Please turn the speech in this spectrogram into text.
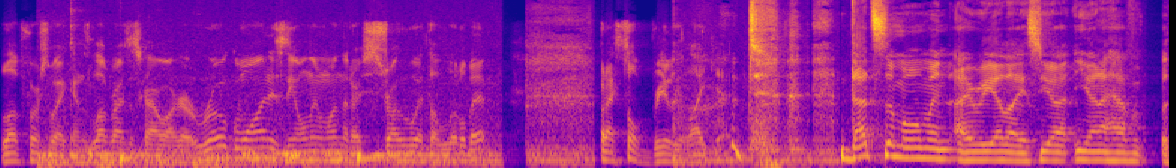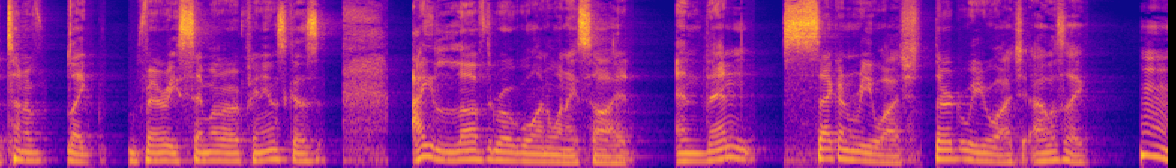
Love Force Awakens. Love Rise of Skywalker. Rogue One is the only one that I struggle with a little bit, but I still really like it. That's the moment I realized you you and I have a ton of like very similar opinions because I loved Rogue One when I saw it, and then second rewatch, third rewatch, I was like, hmm.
